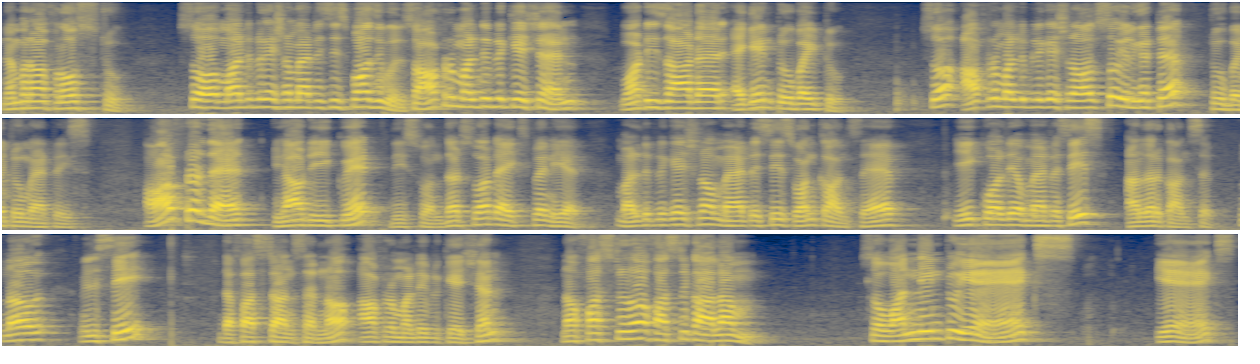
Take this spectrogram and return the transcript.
number of rows 2. So multiplication matrix is possible. So after multiplication what is order? Again 2 by 2. So after multiplication also you will get a 2 by 2 matrix. After that you have to equate this one. That's what I explained here. Multiplication of matrix is one concept. Equality of matrix is another concept. Now we will see the first answer now after multiplication. Now first row first column. So 1 into x, x,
